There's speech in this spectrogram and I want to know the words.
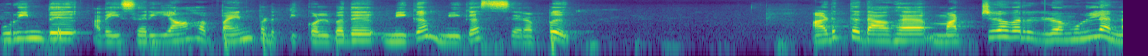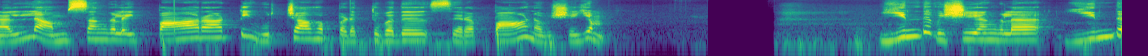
புரிந்து அதை சரியாக பயன்படுத்தி கொள்வது மிக மிக சிறப்பு. அடுத்ததாக மற்றவரிடமுள்ள நல்ல அம்சங்களை பாராட்டி உற்சாகப்படுத்துவது சிறப்பான விஷயம். இந்த விஷயங்களை இந்த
